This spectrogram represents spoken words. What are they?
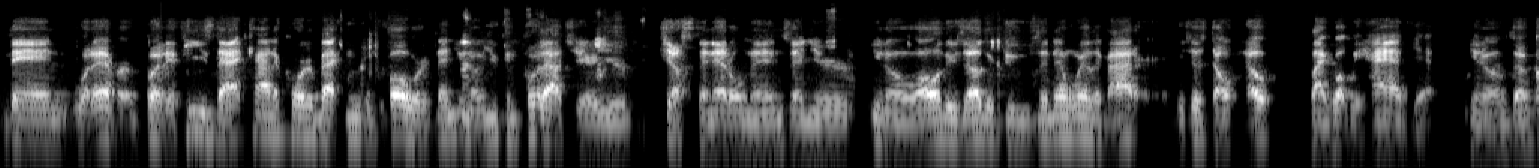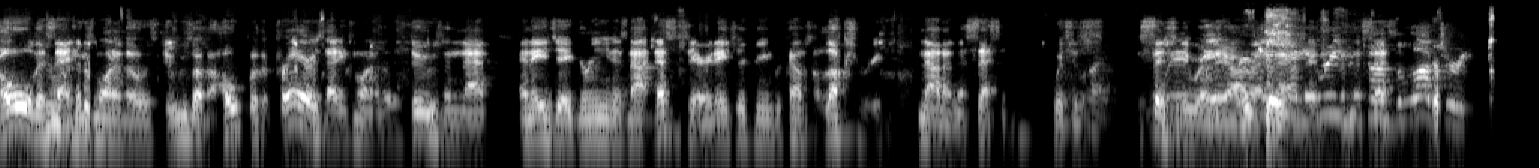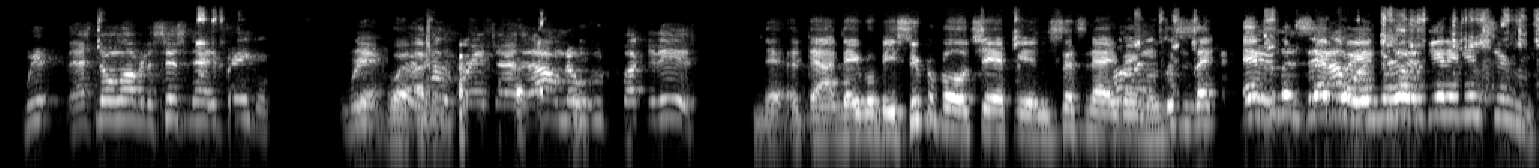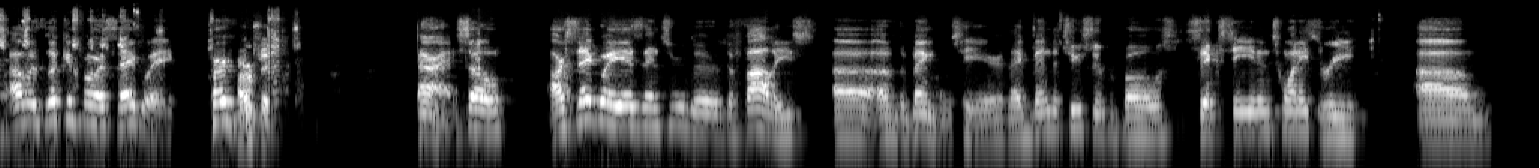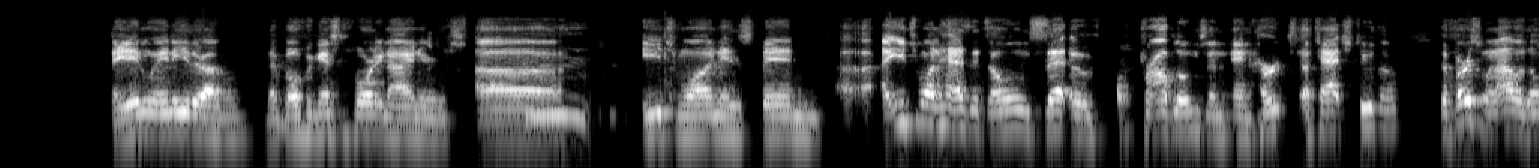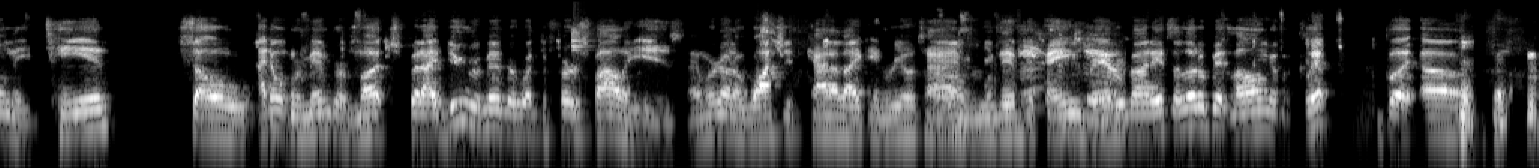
then whatever. But if he's that kind of quarterback moving forward, then you know you can put out your your Julian Edelmans and your you know all these other dudes. And it don't really matter. We just don't know like what we have yet. You know, the goal is that he's one of those dudes, or the hope or the prayer is that he's one of those dudes, and that an AJ Green is not necessary. And AJ Green becomes a luxury, not a necessity, which is Right. essentially When where they are right AJ now. They're Green becomes a luxury. we that's no longer the Cincinnati Bengals. We're, Yeah, well, we're I another mean- franchise that I don't know who the fuck it is. Yeah, they will be Super Bowl champion Cincinnati Right. Bengals. This is an excellent segue like, into what we're getting into. I was looking for a segue. Perfect. Perfect. All right, so our segue is into the the follies uh, of the Bengals here. They've been to two Super Bowls, 16 and 23. Um, they didn't win either of them. They're both against the 49ers. Uh, Mm. Each one has been uh, each one has its own set of problems and, and hurts attached to them. The first one i was only 10 so i don't remember much but i do remember what the first folly is and we're going to watch it kind of like in real time and relive the pain for everybody. It's a little bit long of a clip but um,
